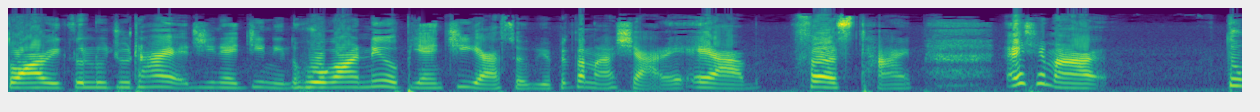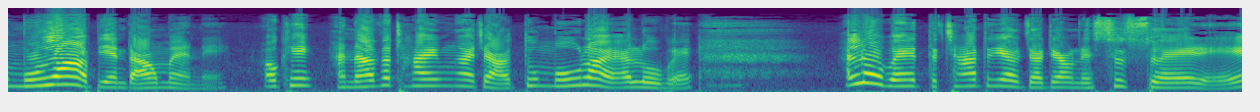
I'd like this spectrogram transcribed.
သွားပြီးကလူကျူထားရဲ့အကြီးနဲ့ကြည့်နေလို့ဟိုကောင်နင့်ကိုပြန်ကြည့်ရဆိုပြီးပြဿနာရှာတယ်အဲ့ဒါ first time အဲ့ချိန်မှာသူမိုးလာပြန်တောင်းမှန်တယ် okay another time ကကြာသူမိုးလာရဲ့အဲ့လိုပဲ အဲ့လိုပဲတခြားတယောက်ကြောက်တယောက်နဲ့ဆွဆွဲတယ်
